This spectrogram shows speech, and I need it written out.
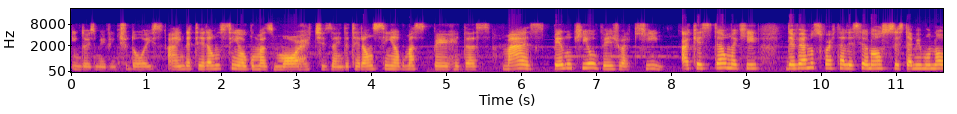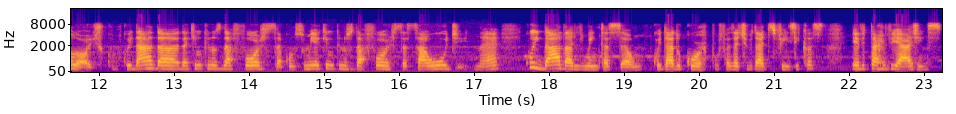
em 2022. Ainda terão sim algumas mortes, ainda terão sim algumas perdas, mas pelo que eu vejo aqui, a questão é que devemos fortalecer o nosso sistema imunológico, cuidar da, daquilo que nos dá força, consumir aquilo que nos dá força, saúde, né? Cuidar da alimentação, cuidar do corpo, fazer atividades físicas, evitar viagens,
